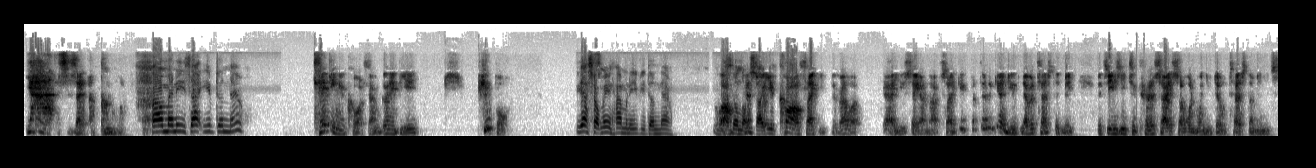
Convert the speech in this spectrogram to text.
Yeah, this is a, a good one. How many is that you've done now? Taking a course. I'm going to be a pupil. Yes, I mean, how many have you done now? Well, Still not that's what psychic. you call psychic develop. Yeah, you say I'm not psychic, but then again, you've never tested me. It's easy to criticize someone when you don't test them, and it's,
